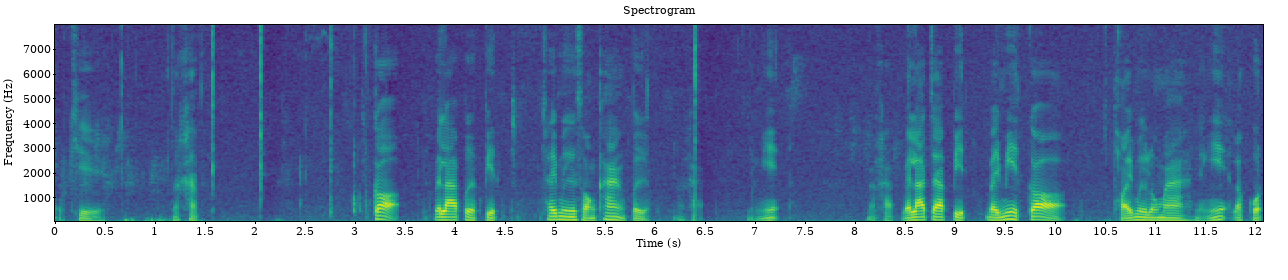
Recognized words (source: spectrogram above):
โอเคนะครับ ก็เวลาเปิดปิด ใช้มือสองข้างเปิดนะครับอย่างนี้นะครับเวลาจะปิดใบมีดก็ถอยมือลงมาอย่างนี้แล้วกด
